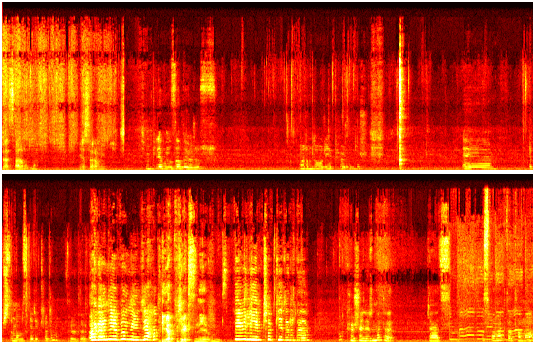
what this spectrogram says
Ben sararım da. Niye saramayayım ki? Şimdi pilavımızı alıyoruz. Umarım doğru yapıyorumdur. Ee, yapıştırmamız gerekiyor değil mi? Evet evet. Ay bence yapamayacağım. Yapacaksın niye yapmıyorsun? Ne bileyim çok gerildim. Köşelerine de gelsin. Ispanak da tamam.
